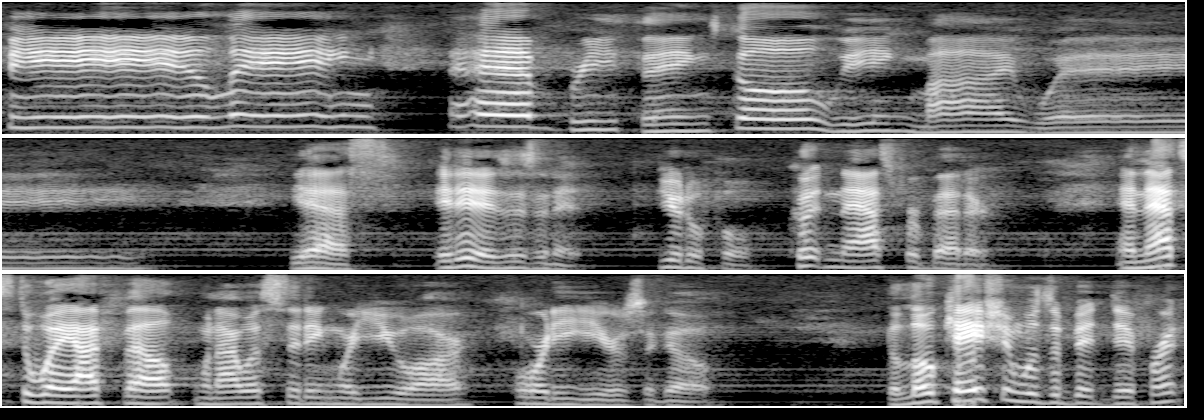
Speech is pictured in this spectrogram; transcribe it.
feeling. Everything's going my way. Yes, it is, isn't it? Beautiful. Couldn't ask for better. And that's the way I felt when I was sitting where you are 40 years ago. The location was a bit different.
